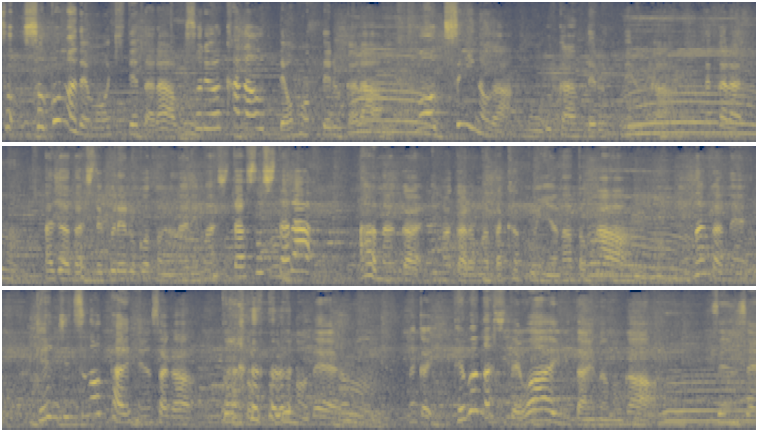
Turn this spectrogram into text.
そそこまでもう来てたら、それは叶うって思ってるから、もう次のがもう浮かんでるっていうか、うん。だからあじゃあ出してくれることになりました。そしたらあなんか今からまた書くんやなとか、なんかね現実の大変さがどんどん来るので、なんか手放しでわーいみたいなのが全然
